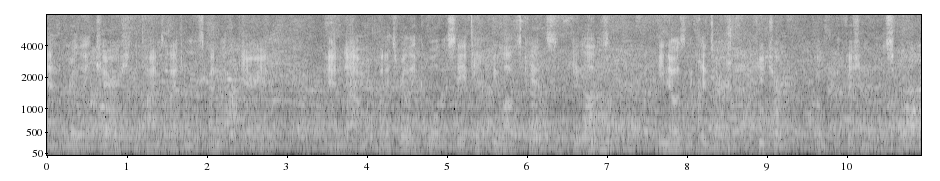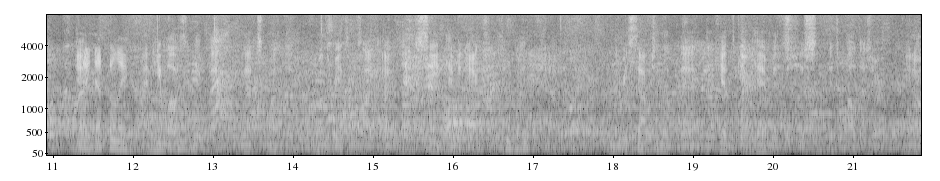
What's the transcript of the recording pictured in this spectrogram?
and really cherish the times that I can spend with Gary. And, and um, but it's really cool to see. He, he loves kids. He loves he knows the kids are the future of the fishing sport. Right, definitely. and he loves to give back, and that's one of the one of the reasons I, I love seeing him in action. Mm-hmm. You know, and the reception that the, the kids give him, it's just it's well deserved. You know,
